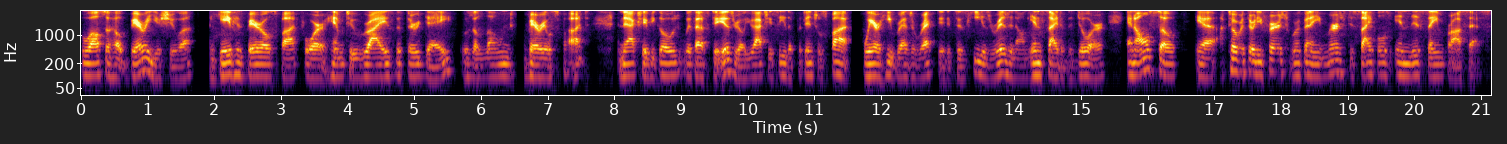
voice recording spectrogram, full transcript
who also helped bury Yeshua and gave his burial spot for him to rise the third day. It was a loaned burial spot. And actually, if you go with us to Israel, you actually see the potential spot where he resurrected. It says he is risen on the inside of the door. And also, yeah, October 31st, we're going to immerse disciples in this same process.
